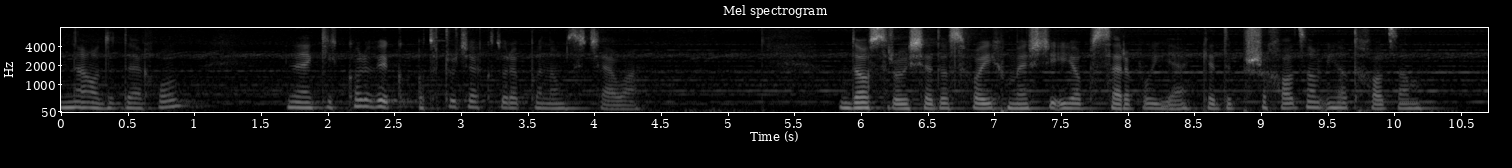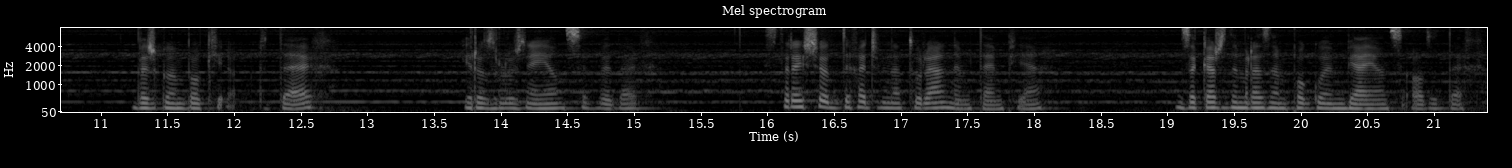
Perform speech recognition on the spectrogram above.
na oddechu i na jakichkolwiek odczuciach, które płyną z ciała. Dostrój się do swoich myśli i obserwuj je, kiedy przychodzą i odchodzą. Weź głęboki wdech i rozluźniający wydech. Staraj się oddychać w naturalnym tempie, za każdym razem pogłębiając oddech.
